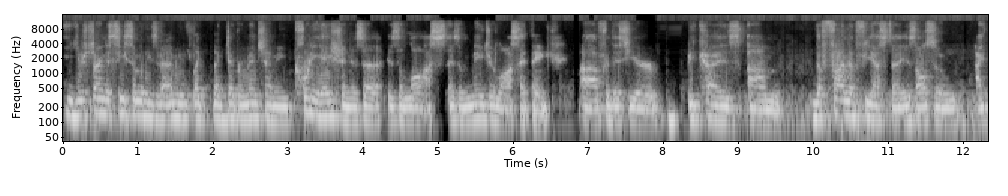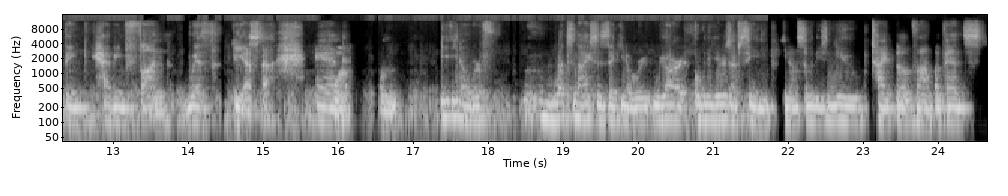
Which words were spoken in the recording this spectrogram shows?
you're starting to see some of these. I mean, like like Deborah mentioned, I mean, Cornyation is a is a loss, as a major loss. I think uh, for this year because um, the fun of Fiesta is also, I think, having fun with Fiesta, and um, you know we're what's nice is that you know we, we are over the years I've seen you know some of these new type of um, events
